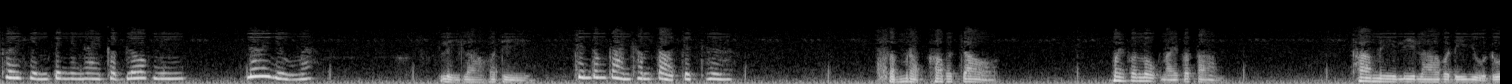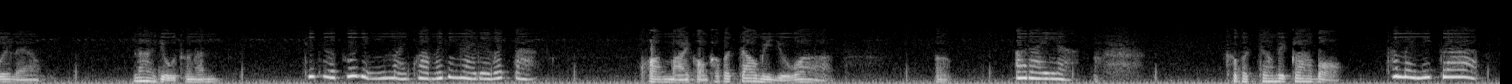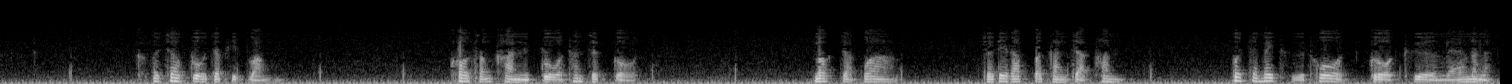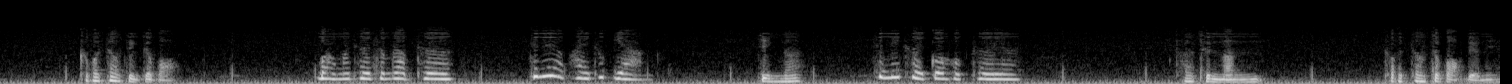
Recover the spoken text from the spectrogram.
เธอเห็นเป็นยังไงกับโลกนี้ น่าอยู่มะลีลาวดี ฉันต้องการคำตอบจากเธอสำหรับข้าพเจ้า ไม่ว่าโลกไหนก็ตาม ถ้ามีลีลาวดีอยู่ด้วยแล้ว น่าอยู่เท่านั้น ที่เธอพูดอย่างนี้หมายความว่ายังไงเรวตะ ความหมายของข้าพเจ้ามีอยู่ว่า เอออะไรล่ะ ข้าพเจ้าไม่กล้าบอกทำไมไม่กล้า ข้าพเจ้ากลัวจะผิดหวัง ข้อสำคัญกลัวท่านจะโกรธ นอกจากว่าจะได้รับประกันจากท่าน ก็จะไม่ถือโทษ โกรธเคืองแล้วนั่นแหละข้าพเจ้าจึงจะบอก บอกมาเธอสำหรับเธอฉันให้อภัยทุกอย่าง จริงนะ ฉันไม่เคยโกหกเธอเลย ถ้าเช่นนั้นข้าพเจ้าจะบอกเดี๋ยวนี้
